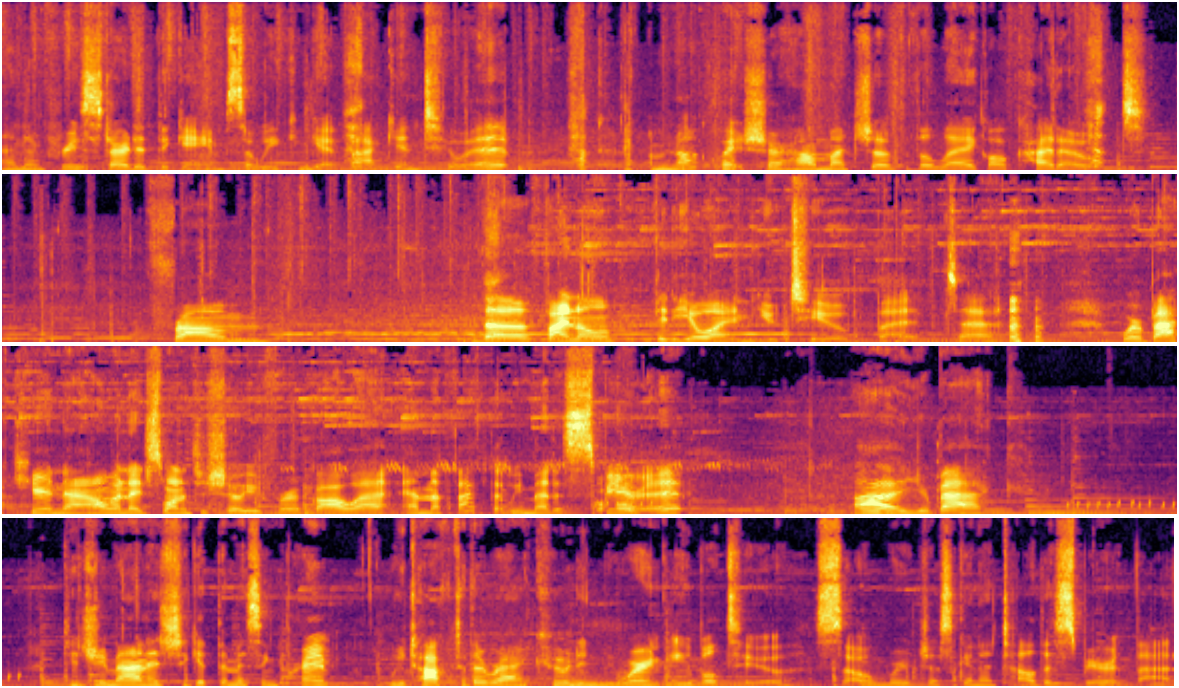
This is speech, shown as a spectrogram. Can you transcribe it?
and I've restarted the game so we can get back into it. I'm not quite sure how much of the leg I'll cut out from the final video on YouTube, but uh, we're back here now, and I just wanted to show you Furogawa and the fact that we met a spirit. Ah, you're back. Did you manage to get the missing print? We talked to the raccoon and we weren't able to, so we're just gonna tell the spirit that.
